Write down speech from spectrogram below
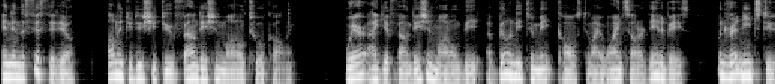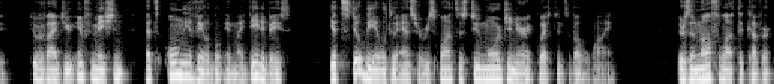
And in the fifth video, I'll introduce you to Foundation Model Tool Calling where I give Foundation Model the ability to make calls to my wine cellar database whenever it needs to, to provide you information that's only available in my database, yet still be able to answer responses to more generic questions about wine. There's an awful lot to cover,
